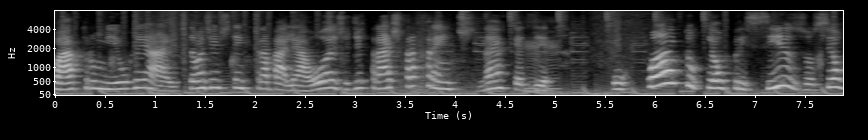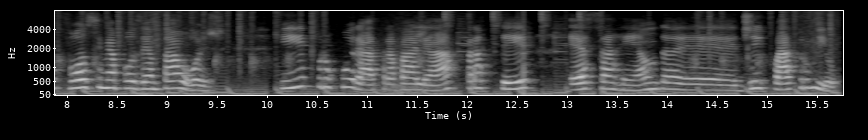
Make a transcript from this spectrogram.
4 mil reais. Então a gente tem que trabalhar hoje de trás para frente, né? Quer dizer, uhum. o quanto que eu preciso se eu fosse me aposentar hoje e procurar trabalhar para ter essa renda é, de 4 mil.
